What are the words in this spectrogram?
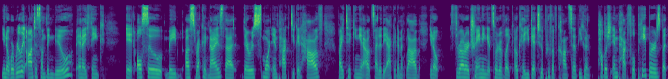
you know, we're really onto something new, and I think it also made us recognize that there was more impact you could have by taking it outside of the academic lab. You know, throughout our training, it's sort of like, okay, you get to a proof of concept, you can publish impactful papers, but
